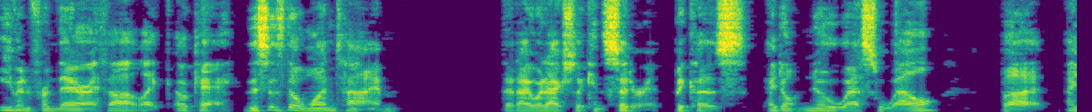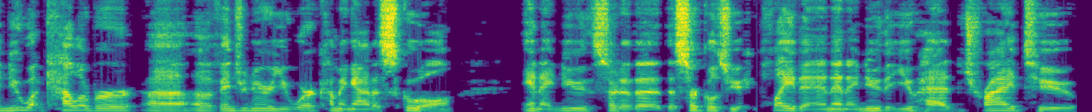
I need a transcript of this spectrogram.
Even from there, I thought like, okay, this is the one time that I would actually consider it because I don't know Wes well, but I knew what caliber uh, of engineer you were coming out of school. And I knew sort of the, the circles you played in. And I knew that you had tried to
